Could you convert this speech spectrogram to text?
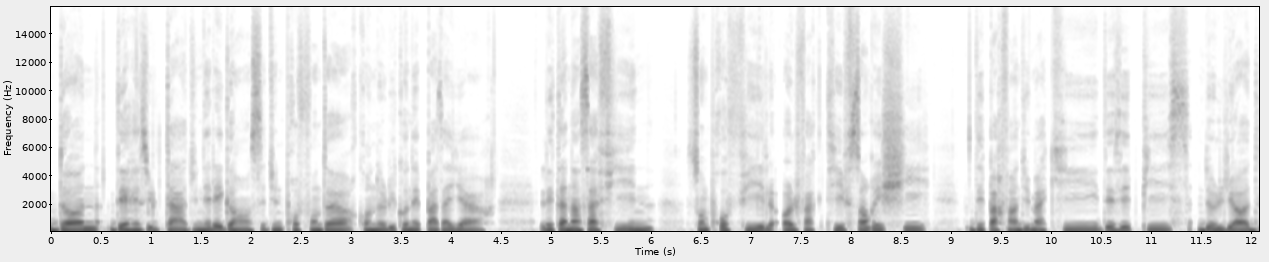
donne des résultats d'une élégance et d'une profondeur qu'on ne lui connaît pas ailleurs. Les tanins s'affinent, son profil olfactif s'enrichit des parfums du maquis, des épices, de l'iode.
